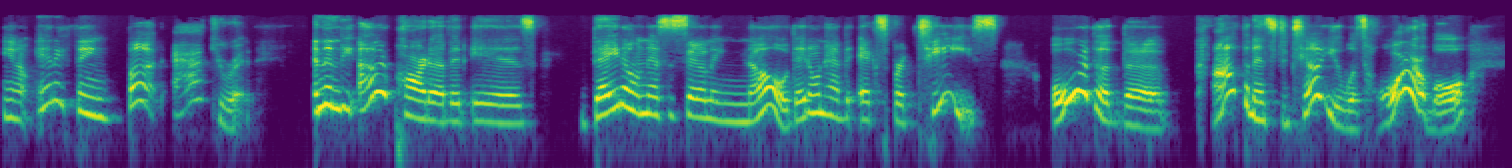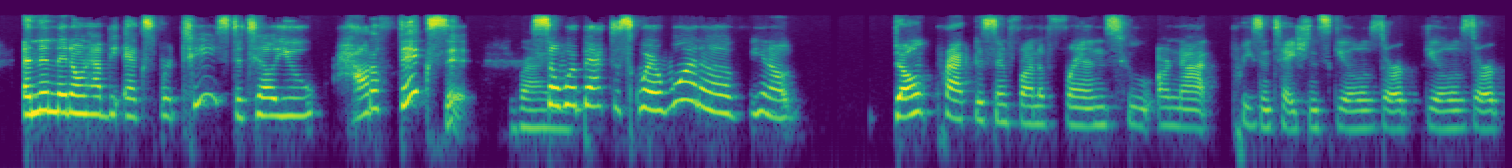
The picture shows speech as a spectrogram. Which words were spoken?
you know, anything but accurate. And then the other part of it is they don't necessarily know, they don't have the expertise or the, the confidence to tell you was horrible. And then they don't have the expertise to tell you how to fix it. Right. So we're back to square one of, you know, don't practice in front of friends who are not presentation skills or skills or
